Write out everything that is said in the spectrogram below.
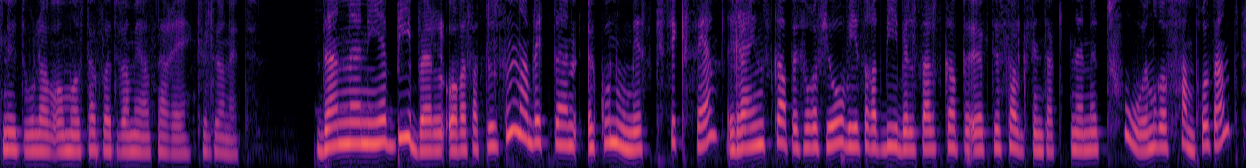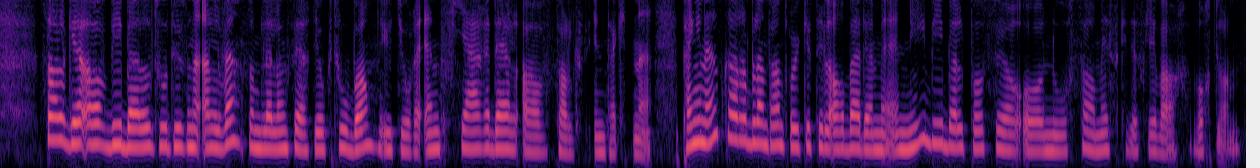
Knut Olav Åmås, takk for at du var med oss her i Kulturnytt. Den nye bibeloversettelsen har blitt en økonomisk suksess. Regnskapet for i fjor viser at Bibelselskapet økte salgsinntektene med 205% Salget av Bibel 2011, som ble lansert i oktober, utgjorde en fjerdedel av salgsinntektene. Pengene skal bl.a. brukes til arbeidet med en ny bibel på sør- og nordsamisk, det skriver Vårt Land.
